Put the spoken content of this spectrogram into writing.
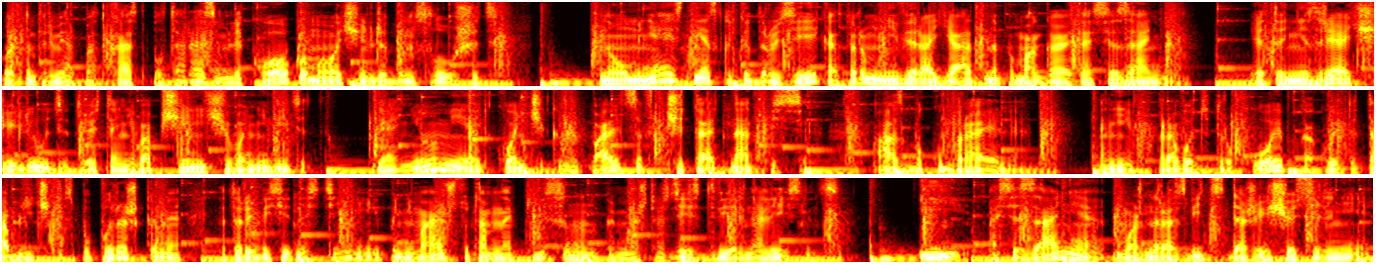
Вот, например, подкаст «Полтора землекопа» мы очень любим слушать. Но у меня есть несколько друзей, которым невероятно помогает осязание. Это незрячие люди, то есть они вообще ничего не видят. И они умеют кончиками пальцев читать надписи, азбуку Брайля. Они проводят рукой по какой-то табличке с пупырышками, которая висит на стене, и понимают, что там написано, например, что здесь дверь на лестнице. И осязание можно развить даже еще сильнее.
